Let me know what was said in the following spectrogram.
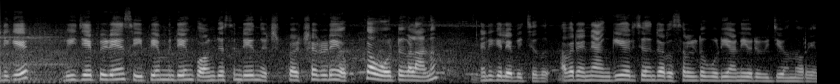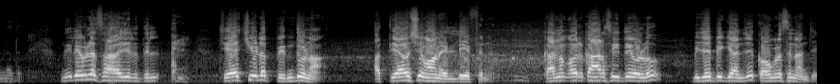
എനിക്ക് ബി ജെ പിയുടെയും സി പി എമ്മിന്റെയും കോൺഗ്രസിന്റെയും നിഷ്പക്ഷരുടെയും ഒക്കെ വോട്ടുകളാണ് എനിക്ക് ലഭിച്ചത്. അവരെന്നെ അംഗീകരിച്ചതിന്റെ റിസൾട്ട് കൂടിയാണ് ഈ ഒരു വിജയം എന്ന് പറയുന്നത്. നിലവിലെ സാഹചര്യത്തിൽ ചേച്ചിയുടെ പിന്തുണ അത്യാവശ്യമാണ് എൽ ഡി എഫിന്. കാരണം അവർക്ക് ആറ് സീറ്റേ ഉള്ളൂ. ബി ജെ പിക്ക് അഞ്ച് കോൺഗ്രസിന് അഞ്ച്.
